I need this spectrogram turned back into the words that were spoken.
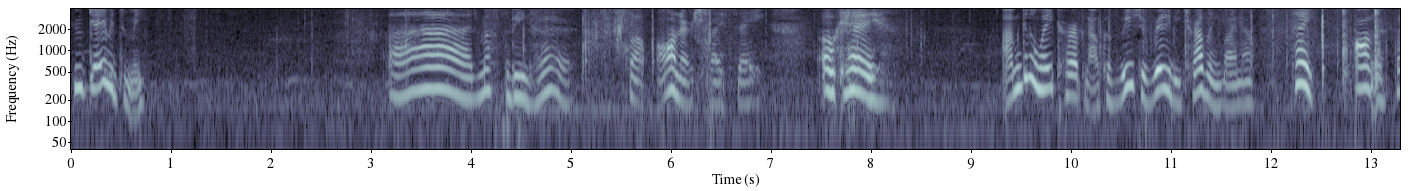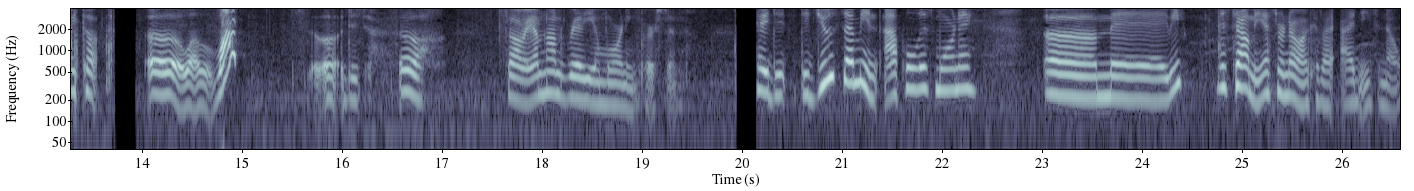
who gave it to me? Ah, it must have been her. Well, honor, should I say. Okay. I'm gonna wake her up now, because we should really be traveling by now. Hey, Honor, wake up. Uh, well, what? Uh, did, ugh. Sorry, I'm not really a morning person. Hey, did, did you send me an apple this morning? Uh, maybe. Just tell me, yes or no, because I, I need to know.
